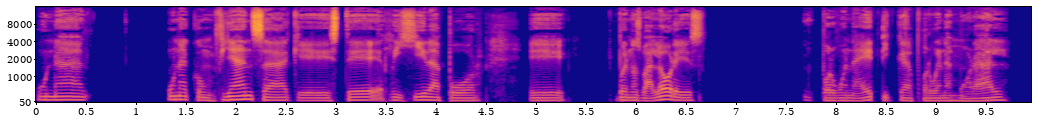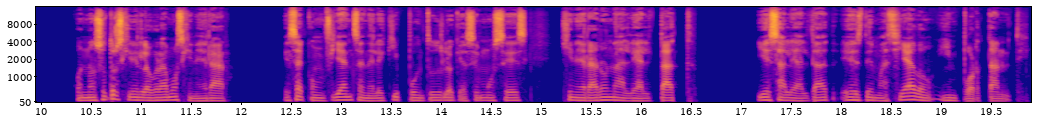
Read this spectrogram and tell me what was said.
una, una confianza que esté rigida por eh, buenos valores, por buena ética, por buena moral. Cuando nosotros logramos generar esa confianza en el equipo, entonces lo que hacemos es generar una lealtad. Y esa lealtad es demasiado importante.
